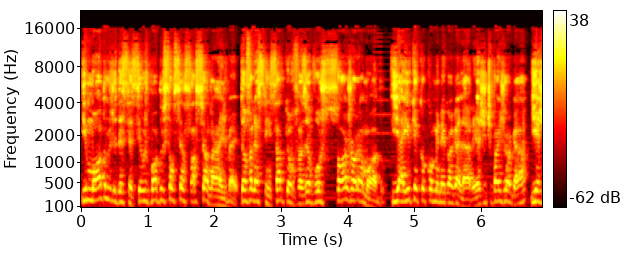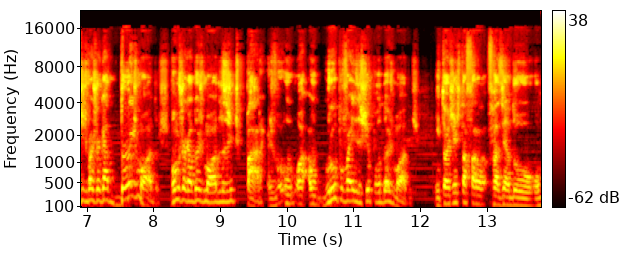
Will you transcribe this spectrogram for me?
E módulo de DCC, os módulos são sensacionais, velho. Então eu falei assim: sabe o que eu vou fazer? Eu vou só jogar módulo. E aí o que, que eu combinei com a galera? E a gente vai jogar, e a gente vai jogar dois módulos. Vamos jogar dois módulos, a gente para. O, o, o grupo vai existir por dois módulos. Então a gente fa fazendo o,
